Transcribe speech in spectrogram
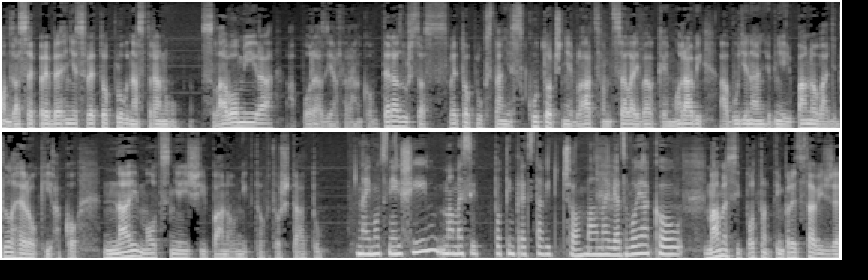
on zase prebehne Svetopluk na stranu Slavomíra porazia Frankom. Teraz už sa Svetopluk stane skutočne vládcom celej Veľkej Moravy a bude na, v nej panovať dlhé roky ako najmocnejší panovník tohto štátu. Najmocnejší? Máme si pod tým predstaviť čo? Mal najviac vojakov? Máme si pod tým predstaviť, že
